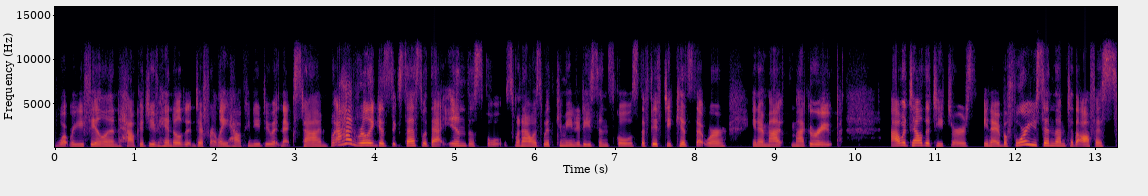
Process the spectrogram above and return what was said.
what were you feeling? How could you have handled it differently? How can you do it next time? I had really good success with that in the schools when I was with communities in schools, the 50 kids that were, you know, my, my group. I would tell the teachers, you know, before you send them to the office,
